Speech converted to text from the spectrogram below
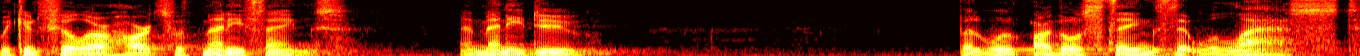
We can fill our hearts with many things, and many do. But are those things that will last?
